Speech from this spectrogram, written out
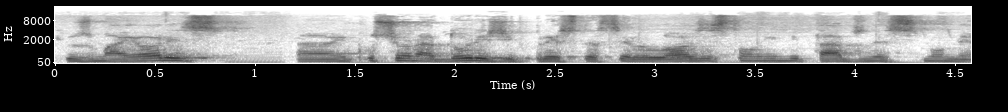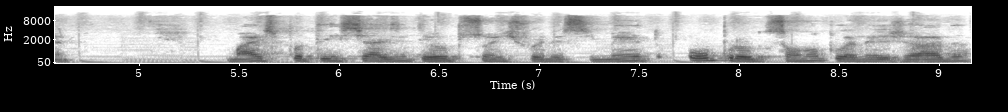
que os maiores ah, impulsionadores de preço da celulose estão limitados nesse momento. Mais potenciais interrupções de fornecimento ou produção não planejada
